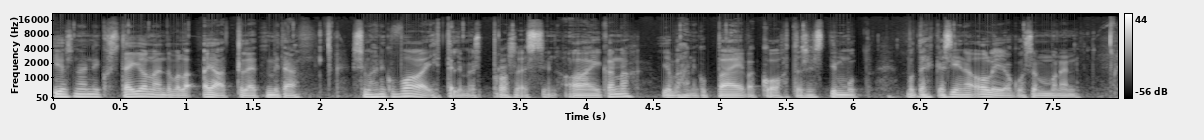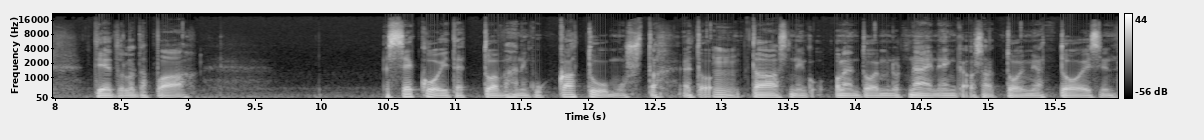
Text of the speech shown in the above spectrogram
jos näin niin sitä jollain tavalla ajattelee, että mitä se vähän niin kuin vaihteli myös prosessin aikana ja vähän niin kuin päiväkohtaisesti, mutta, mutta ehkä siinä oli joku semmoinen tietyllä tapaa – sekoitettua vähän niin kuin katumusta, että mm. taas niin kuin olen toiminut näin enkä osaa toimia toisin.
